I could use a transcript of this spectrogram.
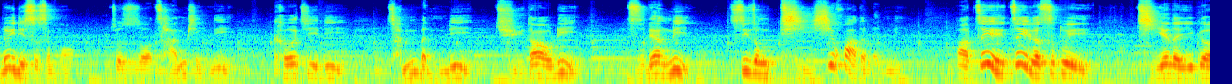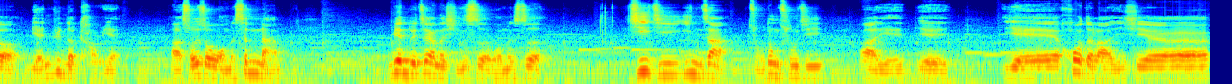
内力是什么？就是说产品力、科技力、成本力、渠道力、质量力，是一种体系化的能力啊。这这个是对企业的一个严峻的考验啊。所以说，我们深蓝面对这样的形势，我们是积极应战、主动出击啊，也也。也获得了一些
